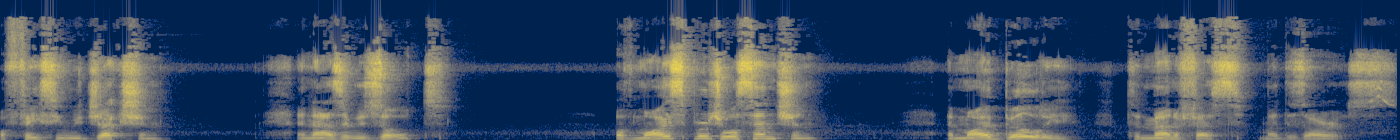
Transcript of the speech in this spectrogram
of facing rejection and as a result of my spiritual ascension and my ability to manifest my desires.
